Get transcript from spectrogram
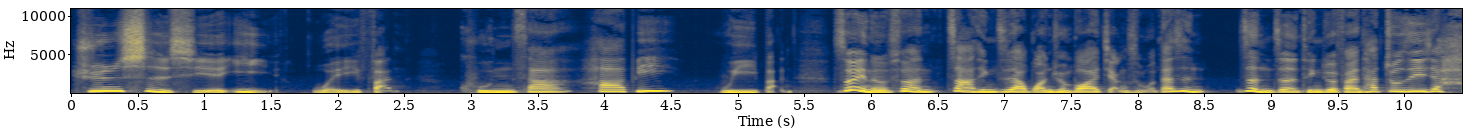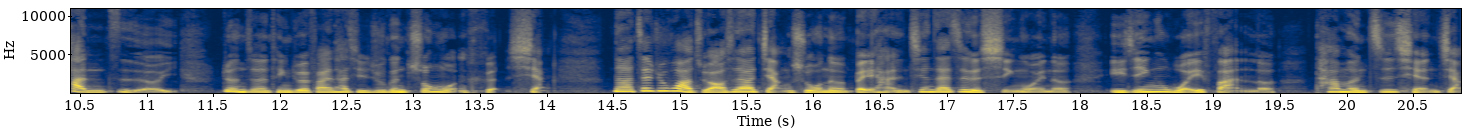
军事协议，违反昆沙哈比 위 반。 所以呢，虽然乍听之下完全不知道在讲什么，但是认真的听就会发现它就是一些汉字而已。认真的听就会发现它其实就跟中文很像。那这句话主要是要讲说呢，北韩现在这个行为呢，已经违反了他们之前讲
